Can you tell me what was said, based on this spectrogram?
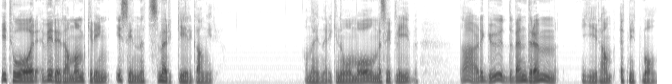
i to år virrer han omkring i sinnets mørke irrganger. Han øyner ikke noe mål med sitt liv, da er det Gud ved en drøm gir ham et nytt mål.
